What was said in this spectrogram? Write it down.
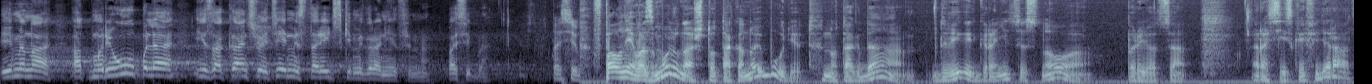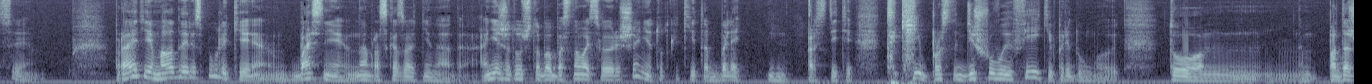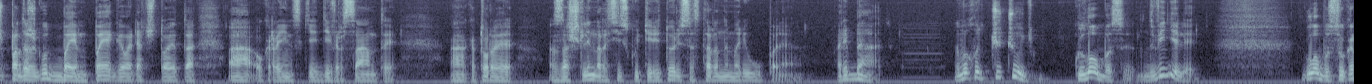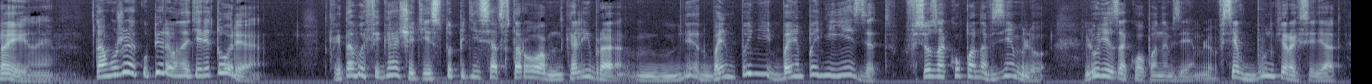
Именно от Мариуполя и заканчивая теми историческими границами. Спасибо. Спасибо. Вполне возможно, что так оно и будет. Но тогда двигать границы снова придется Российской Федерации. Про эти молодые республики басни нам рассказывать не надо. Они же тут, чтобы обосновать свое решение, тут какие-то, блядь, простите, такие просто дешевые фейки придумывают. То подож, подожгут БМП, говорят, что это а, украинские диверсанты, а, которые зашли на российскую территорию со стороны Мариуполя. Ребят, вы хоть чуть-чуть глобусы видели? Глобус Украины. Там уже оккупированная территория. Когда вы фигачите из 152 калибра, нет, БМП не, БМП не ездят. Все закопано в землю. Люди закопаны в землю. Все в бункерах сидят.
